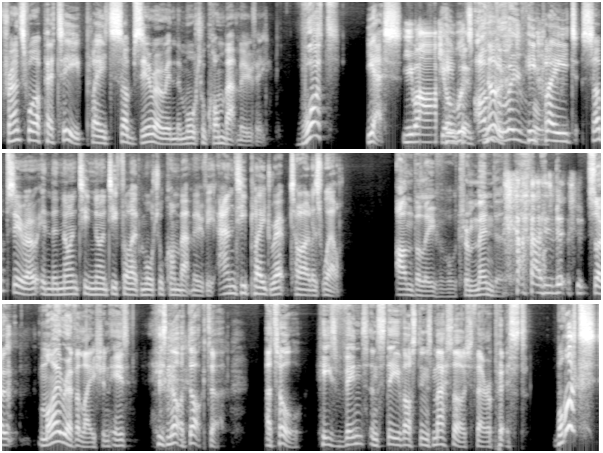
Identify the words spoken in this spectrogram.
Francois Petit played Sub Zero in the Mortal Kombat movie. What? Yes. You are He joking. was no. Unbelievable. He played Sub Zero in the 1995 Mortal Kombat movie, and he played Reptile as well. Unbelievable. Tremendous. So my revelation is he's not a doctor at all. He's Vince and Steve Austin's massage therapist. What?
